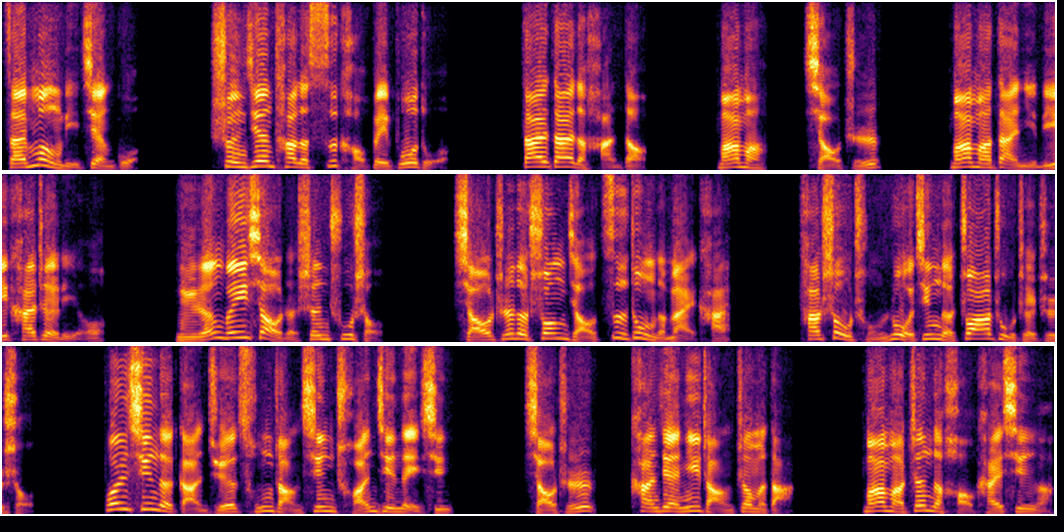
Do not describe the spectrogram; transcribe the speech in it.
在梦里见过。瞬间，他的思考被剥夺，呆呆的喊道：“妈妈。”小直，妈妈带你离开这里哦。女人微笑着伸出手，小直的双脚自动的迈开，他受宠若惊的抓住这只手，温馨的感觉从掌心传进内心。小直看见你长这么大，妈妈真的好开心啊！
